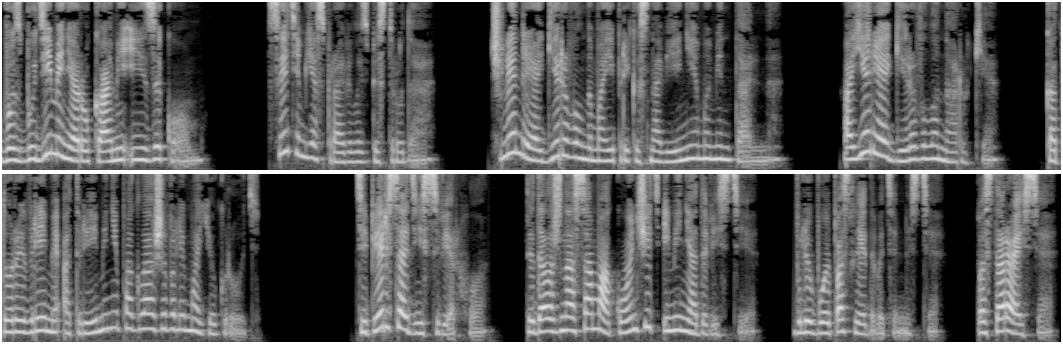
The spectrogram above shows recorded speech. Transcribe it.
«Возбуди меня руками и языком». С этим я справилась без труда. Член реагировал на мои прикосновения моментально, а я реагировала на руки, которые время от времени поглаживали мою грудь. «Теперь садись сверху. Ты должна сама кончить и меня довести. В любой последовательности. Постарайся».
